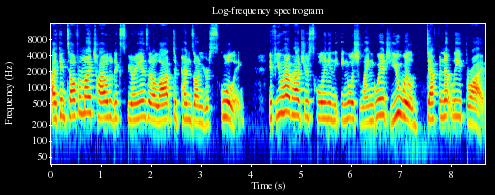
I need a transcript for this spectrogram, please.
I can tell from my childhood experience that a lot depends on your schooling. If you have had your schooling in the English language, you will definitely thrive.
